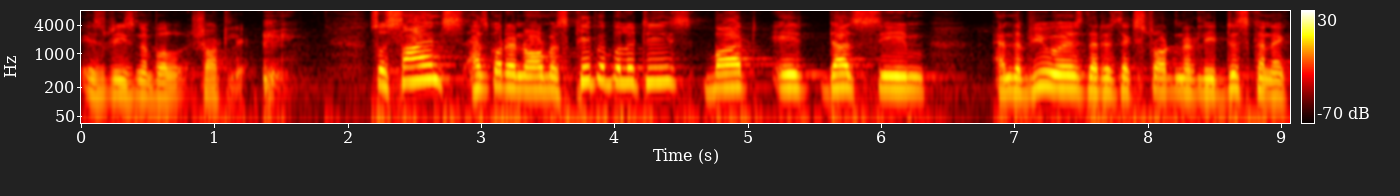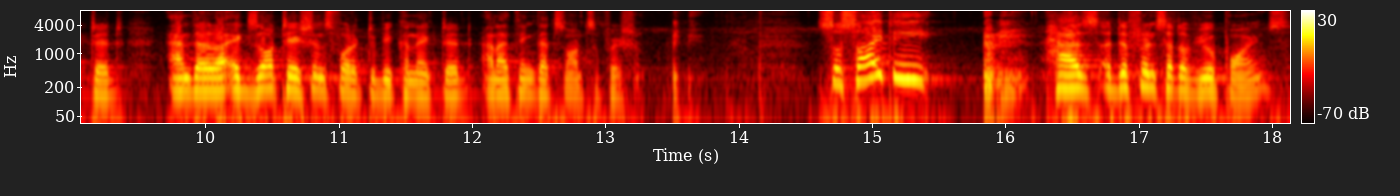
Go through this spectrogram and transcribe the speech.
is reasonable shortly. So science has got enormous capabilities but it does seem and the view is that it's extraordinarily disconnected and there are exhortations for it to be connected and i think that's not sufficient society has a different set of viewpoints.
